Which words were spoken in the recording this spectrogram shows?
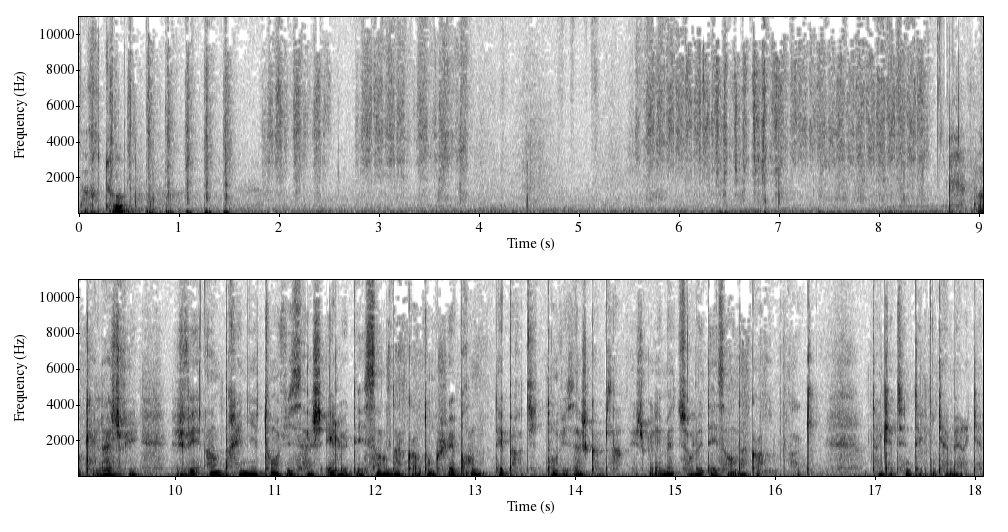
partout. Je vais, je vais imprégner ton visage et le dessin, d'accord? Donc je vais prendre des parties de ton visage comme ça et je vais les mettre sur le dessin, d'accord? Ok. T'inquiète, c'est une technique américaine.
